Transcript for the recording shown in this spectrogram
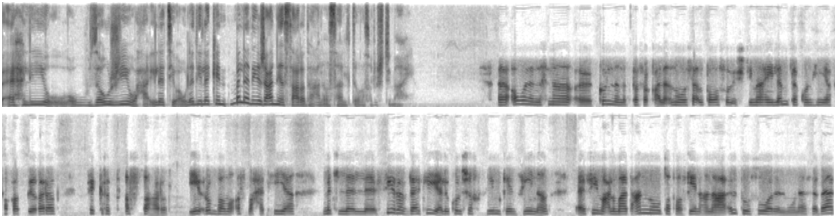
أهلي وزوجي وعائلتي وأولادي لكن ما الذي يجعلني أستعرضها على وسائل التواصل الاجتماعي؟ اولا نحن آه، كلنا نتفق على أنه وسائل التواصل الاجتماعي لم تكن هي فقط بغرض فكرة الصعر ربما أصبحت هي مثل السيرة الذاتية لكل شخص يمكن فينا آه، في معلومات عنه تفاصيل عن عائلته صور المناسبات.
